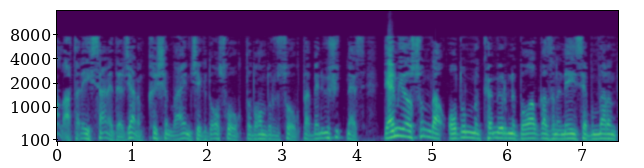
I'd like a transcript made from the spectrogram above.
Allah Teala ihsan eder canım. Kışın da aynı şekilde o soğukta, dondurucu soğukta beni üşütmez. Demiyorsun da odununu, kömürünü, doğalgazını neyse bunların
